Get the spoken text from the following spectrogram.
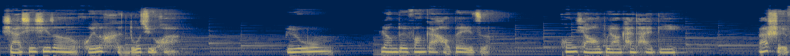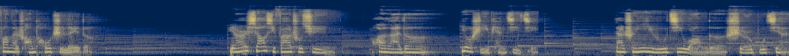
傻兮兮的回了很多句话，比如让对方盖好被子，空调不要开太低，把水放在床头之类的。然而消息发出去，换来的又是一片寂静。大春一如既往的视而不见。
